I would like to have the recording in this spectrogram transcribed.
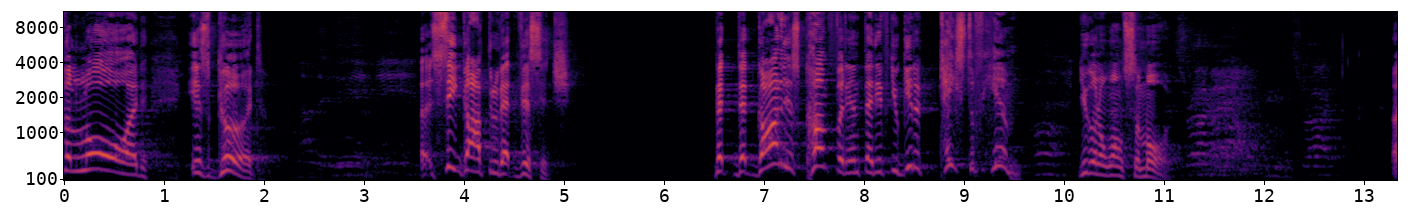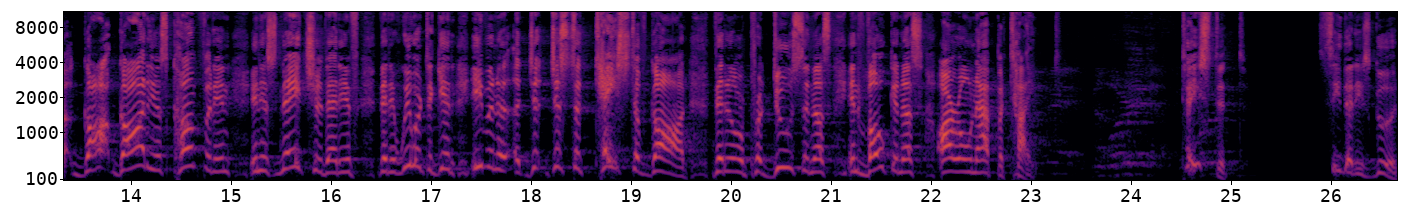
the Lord is good. Uh, see God through that visage. That, that God is confident that if you get a taste of Him, you're going to want some more. Uh, God, God is confident in his nature that if, that if we were to get even a, a, just a taste of God, that it'll produce in us, invoke in us our own appetite. Taste it. See that he's good.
